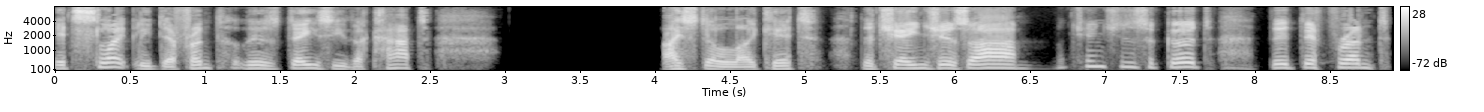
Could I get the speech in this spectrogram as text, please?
It's slightly different. There's Daisy the cat. I still like it. The changes are, the changes are good. They're different.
